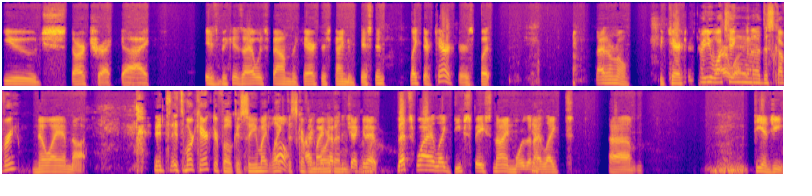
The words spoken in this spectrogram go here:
huge Star Trek guy is because I always found the characters kind of distant. Like they're characters, but I don't know. The characters. Are you watching uh, Discovery? no, I am not. It's it's more character focused, so you might like Oh, Discovery I might more have than to check it out. That's why I like Deep Space Nine more than Yeah. I liked um, TNG.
